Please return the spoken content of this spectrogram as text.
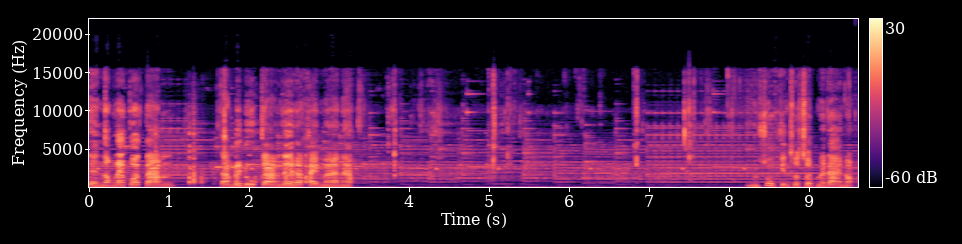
แต่นอกนั้นก็ตามตามฤดูกาลด้อถ้าใครมานะมันสู้กินสดๆ ไม่ได้เนาะ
